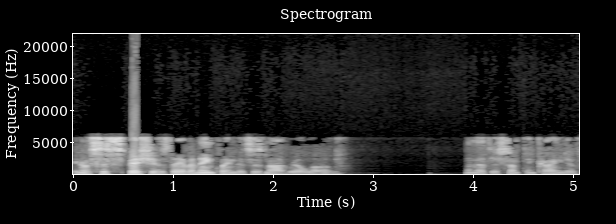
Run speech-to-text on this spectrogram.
you know suspicious. They have an inkling this is not real love and that there's something kind of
